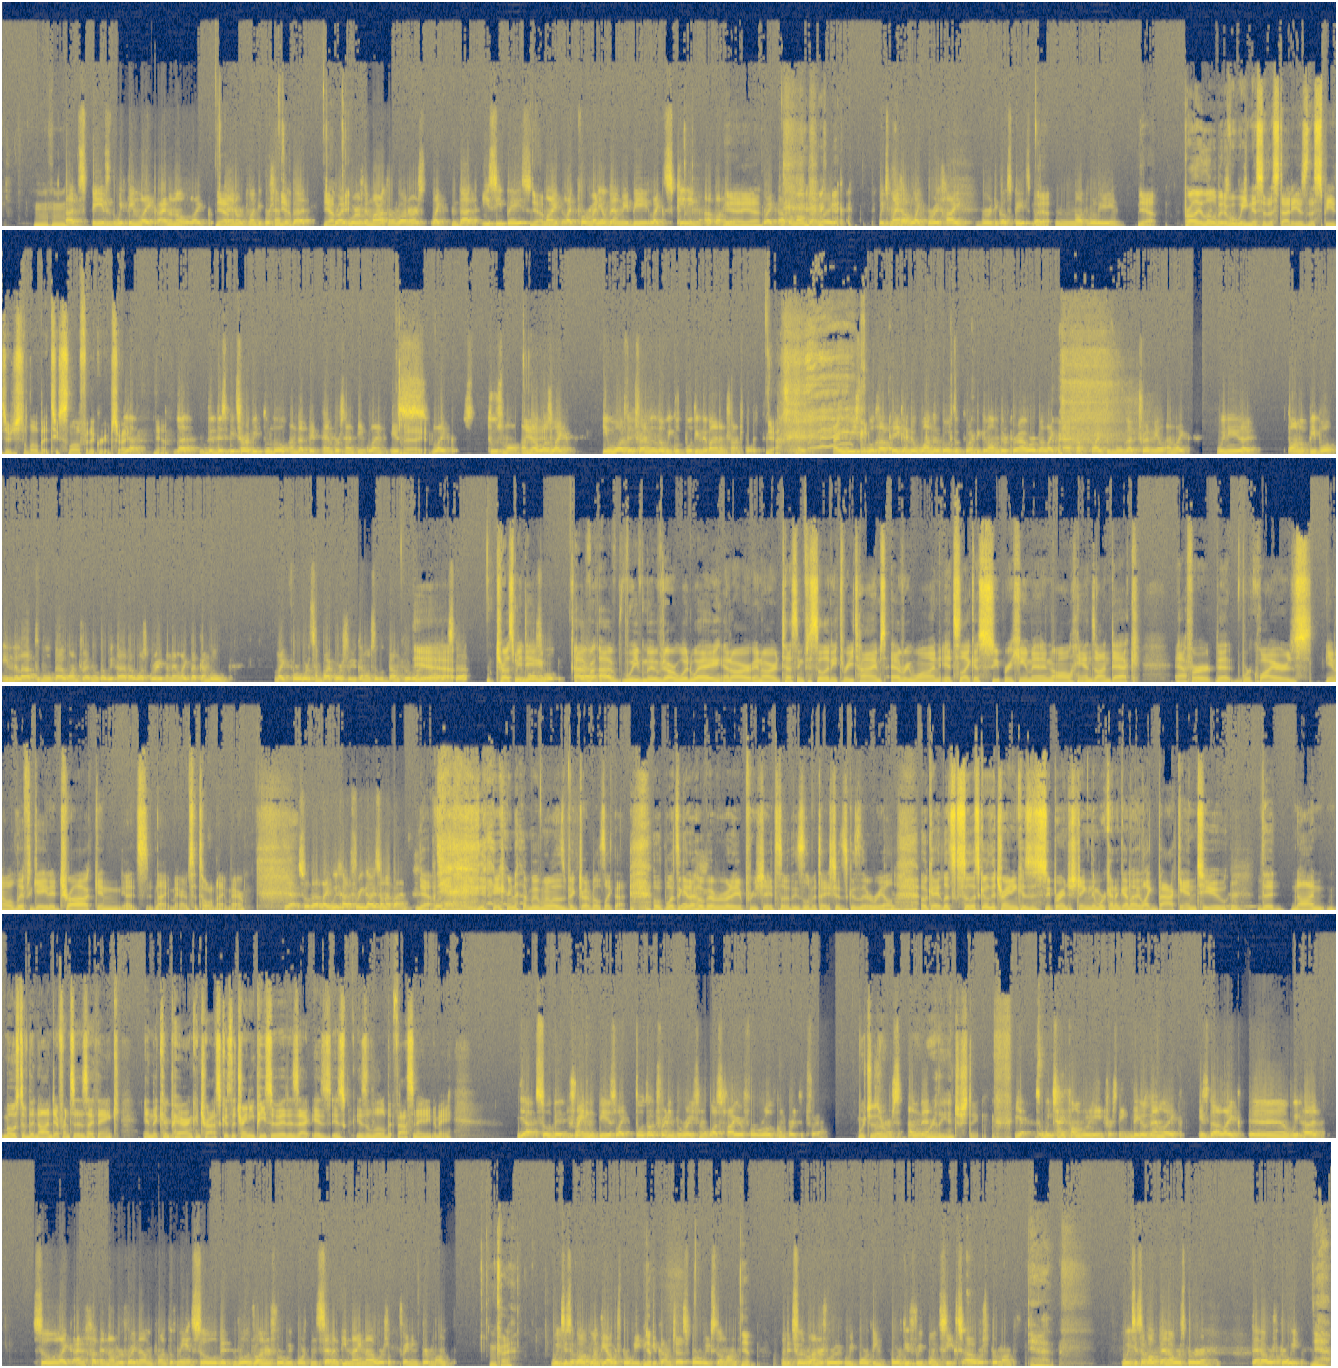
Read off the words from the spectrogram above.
Mhm. at speeds within like I don't know, like Yeah. 10 or 20 percent Yeah. of that. Yeah. Right. Whereas the marathon runners, like that easy pace might like for many of them may be like skinning up a hill, right up a mountain, like which might have like very high vertical speeds, but not really. Yeah. Probably a little bit of a weakness of the study is the speeds are just a little bit too slow for the groups, right? Yeah. Yeah. That the, the speeds are a bit too low, and that the 10 percent incline is like too small, and that was like it was the treadmill that we could put in the van and transport. Yeah. Like, I wish we would have taken the one that goes to 20 kilometers per hour, but like I have tried to move that treadmill, and like we need a ton of people in the lab to move that one treadmill that we had. That was great, and then like that can go like forwards and backwards, so you can also do downhill running and all Yeah. that stuff. Trust me, dude. I've, Yeah. I've we've moved our woodway at our in our testing facility three times. Everyone, it's like a superhuman, all hands on deck effort that requires you know a lift gated truck, and it's a nightmare. It's a total nightmare. Yeah, so that like we had three guys on a van. Yeah, uh, you're not moving one of those big treadmills like that. Hope once again, I hope everybody appreciates some of these limitations because they're real. Mm-hmm. Okay, let's so let's go to the training because this is super interesting. Then we're kind of gonna like back into mm-hmm. the non most of the non differences. I think in the compare and contrast because the training piece of it is that is is is a little bit fascinating to me. Yeah, so the training piece, like total training duration, was higher for road compared to trail. Which is Runners. And then- really interesting. Yeah, which I found really interesting because then like is that like uh, we had so like I have the numbers right now in front of me. So the road runners were reporting 79 hours of training per month, Okay. which is about 20 hours per week Yep. if you count just four weeks to a month. Yep. And the trail runners were reporting 43.6 hours per month, Yeah. Which is about 10 hours per 10 hours per week. Yeah.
